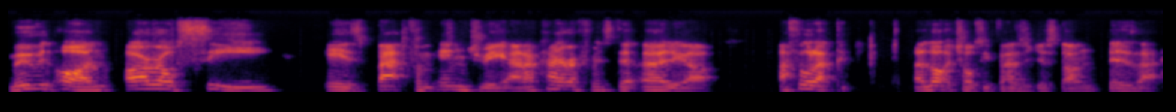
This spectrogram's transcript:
moving on, RLC is back from injury, and I kind of referenced it earlier. I feel like a lot of Chelsea fans are just done. There's that.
